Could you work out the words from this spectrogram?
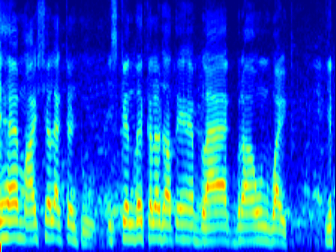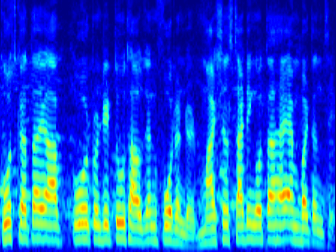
है मार्शल एक्टन टू इसके अंदर कलर्स आते हैं ब्लैक ब्राउन वाइट ये कोस्ट करता है आपको 22,400 मार्शल स्टार्टिंग होता है एम बटन से।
